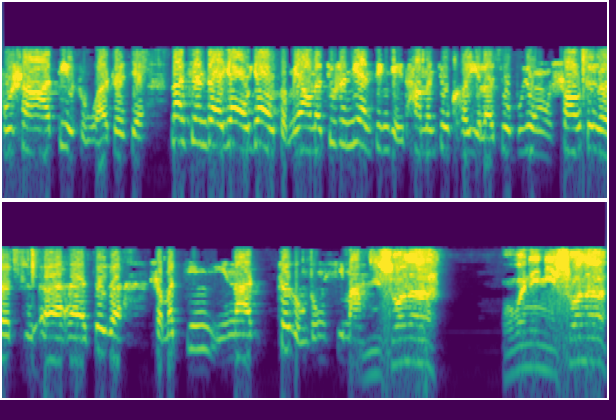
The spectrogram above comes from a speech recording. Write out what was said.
菩萨啊、地主啊这些。那现在要要怎么样呢？就是念经给他们就可以了，就不用烧这个纸呃呃这个什么金银啊这种东西吗？你说呢？我问你，你说呢？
